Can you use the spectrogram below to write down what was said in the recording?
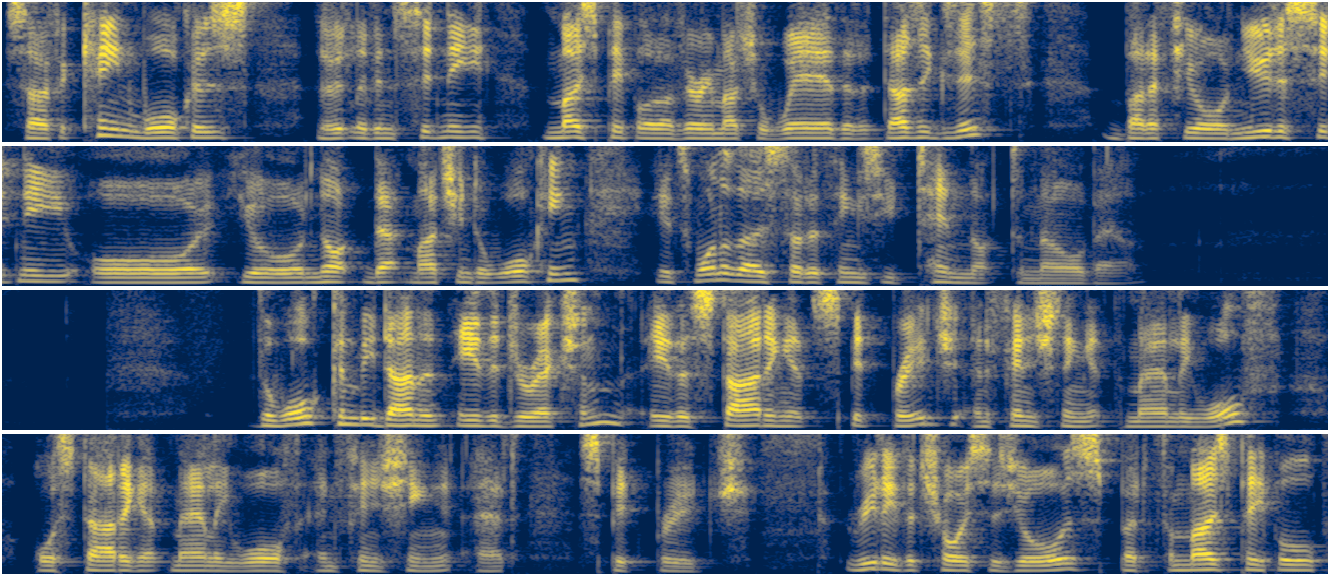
So for keen walkers who live in Sydney, most people are very much aware that it does exist. But if you're new to Sydney or you're not that much into walking, it's one of those sort of things you tend not to know about. The walk can be done in either direction, either starting at Spit Bridge and finishing at the Manly Wharf, or starting at Manly Wharf and finishing at Spit Bridge. Really, the choice is yours, but for most people,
